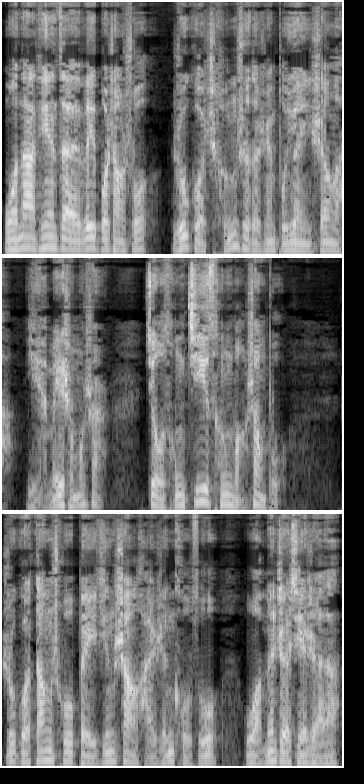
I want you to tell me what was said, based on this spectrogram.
我那天在微博上说，如果城市的人不愿意生啊，也没什么事儿，就从基层往上补。如果当初北京、上海人口足，我们这些人啊，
